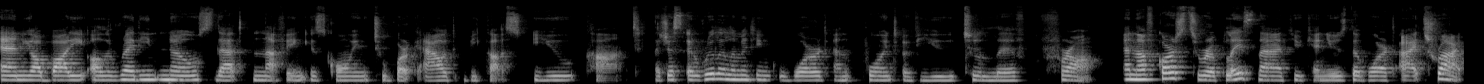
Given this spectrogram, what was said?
and your body already knows that nothing is going to work out because you can't. That's just a really limiting word and point of view to live from. And of course, to replace that, you can use the word I try.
